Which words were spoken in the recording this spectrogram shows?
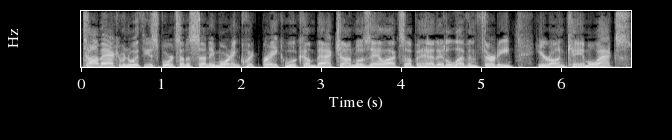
Tom Ackerman with you, sports on a Sunday morning. Quick break. We'll come back. John Mozeliak's up ahead at 1130 here on KMOX.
